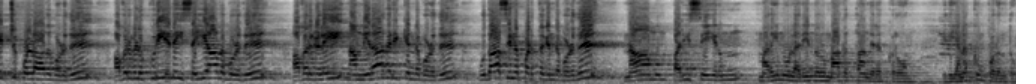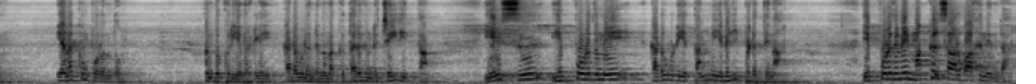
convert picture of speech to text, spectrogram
ஏற்றுக்கொள்ளாத பொழுது அவர்களுக்குரியதை செய்யாத பொழுது அவர்களை நாம் நிராகரிக்கின்ற பொழுது உதாசீனப்படுத்துகின்ற பொழுது நாமும் பரிசெயரும் மறைநூல் அறிந்ததுமாகத்தான் இருக்கிறோம். இது எனக்கும் பொருந்தும். எனக்கும் பொருந்தும். அன்புக்குரியவர்களே கடவுள் என்று நமக்கு தருகின்ற செய்தித்தான் இயேசு எப்பொழுதுமே கடவுளுடைய தன்மையை வெளிப்படுத்தினார். எப்பொழுதுமே மக்கள் சார்பாக நின்றார்.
